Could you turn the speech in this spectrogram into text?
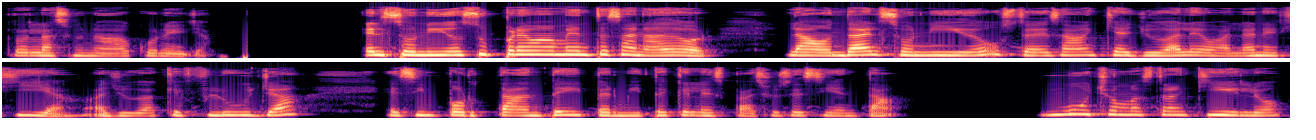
relacionado con ella. El sonido es supremamente sanador. La onda del sonido, ustedes saben que ayuda a elevar la energía, ayuda a que fluya, es importante y permite que el espacio se sienta mucho más tranquilo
